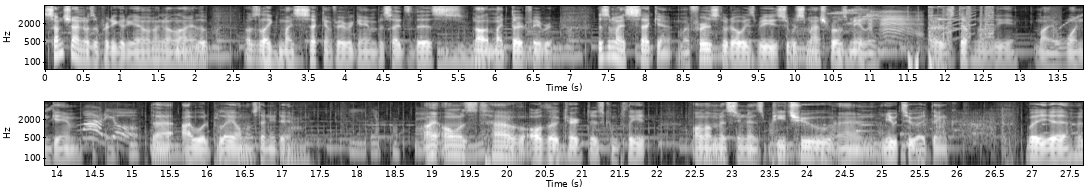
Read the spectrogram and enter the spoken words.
Sunshine was a pretty good game, I'm not gonna lie. That was like my second favorite game besides this. No, my third favorite. This is my second. My first would always be Super Smash Bros. Melee. That is definitely my one game that I would play almost any day. I almost have all the characters complete. All I'm missing is Pichu and Mewtwo, I think. But yeah,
